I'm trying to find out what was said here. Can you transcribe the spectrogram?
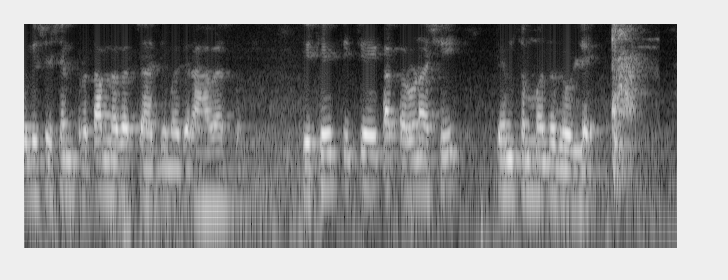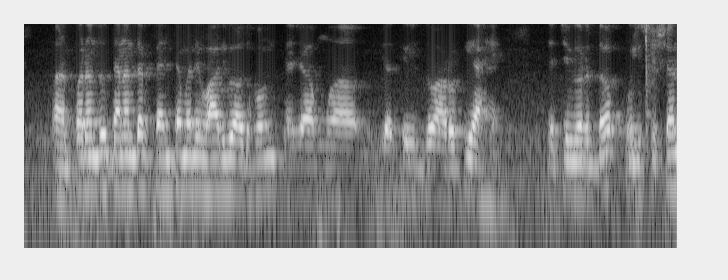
पोलीस स्टेशन प्रतापनगरच्या हद्दीमध्ये राहाव्यास होती. तिथे तिचे एका तरुणाशी प्रेमसंबंध जोडले. परंतु त्यानंतर त्यांच्यामध्ये वादविवाद होऊन त्याच्या म- यातील जो आरोपी आहे त्याच्या विरुद्ध पोलीस स्टेशन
